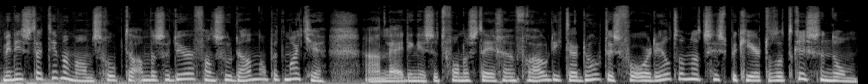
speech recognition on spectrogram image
Minister Timmermans roept de ambassadeur van Sudan op het matje. Aanleiding is het vonnis tegen een vrouw die ter dood is veroordeeld... omdat ze is bekeerd tot het christendom.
